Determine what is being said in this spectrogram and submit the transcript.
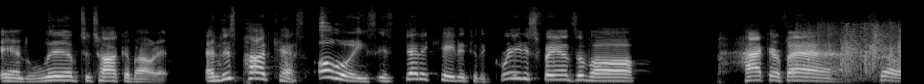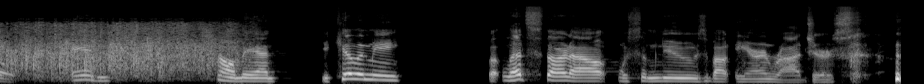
and live to talk about it. And this podcast always is dedicated to the greatest fans of all, Packer fans. So, Andy, oh man, you're killing me. But let's start out with some news about Aaron Rodgers.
